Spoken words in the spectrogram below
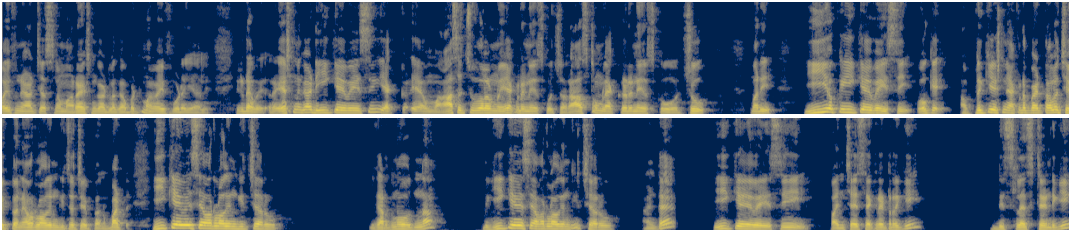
వైఫ్ని యాడ్ చేస్తున్నాం మా రేషన్ కార్డులో కాబట్టి మా వైఫ్ కూడా వేయాలి. ఇక్కడ రేషన్ కార్డు ఈకే వేసి ఎక్కడ ఆ సచివాలయం ఎక్కడైనా వేసుకోవచ్చు. రాష్ట్రంలో ఎక్కడైనా వేసుకోవచ్చు. మరి ఈ యొక్క ఈకేవైసీ ఓకే అప్లికేషన్ ఎక్కడ పెట్టాలో చెప్పాను ఎవరు లాగిన్కి ఇచ్చారో చెప్పాను. బట్ ఈకేవైసీ ఎవరు లాగిన్కి ఇచ్చారు? మీకు అర్థమవుతుందా? మీకు ఈకేవైసీ ఎవరు లాగిన్కి ఇచ్చారు? అంటే ఈకేవైసీ పంచాయత్ సెక్రటరీకి డిస్టిల్ అసిస్టెంట్కి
